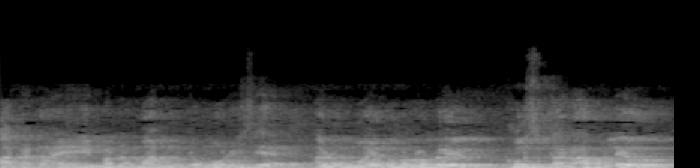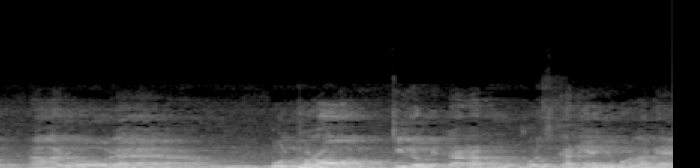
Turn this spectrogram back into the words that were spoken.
লগা নাই এইফালে মানুহটো মৰিছে আৰু মই ঘৰলৈ খোজ কাঢ়া হ'লেও আৰু পোন্ধৰ কিলোমিটাৰ আকৌ খোজ কাঢ়ি আহিব লাগে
